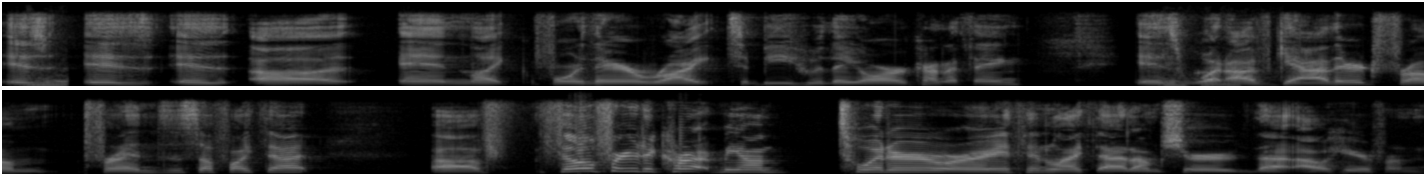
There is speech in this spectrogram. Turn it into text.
is Mhm. is is uh and like for their right to be who they are kind of thing is what I've gathered from friends and stuff like that. Uh, f- feel free to correct me on Twitter or anything like that. I'm sure that I'll hear from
